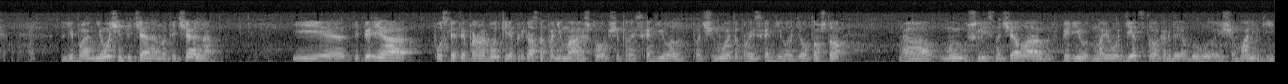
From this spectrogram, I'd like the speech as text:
либо не очень печально, но печально. И теперь я после этой проработки я прекрасно понимаю, что вообще происходило, почему это происходило. Дело в том, что мы ушли сначала в период моего детства, когда я был еще маленький,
